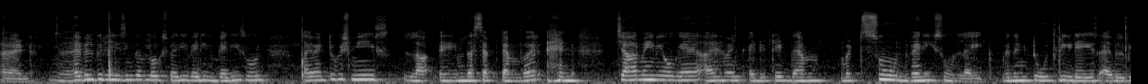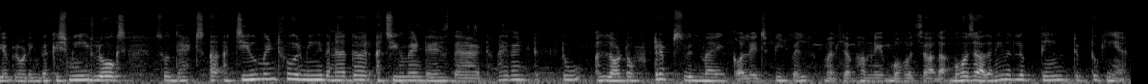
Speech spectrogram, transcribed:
and uh, i will be releasing the vlogs very very very soon i went to kashmir in the september and चार महीने हो गए I haven't edited them but soon very soon like within two three days I will be uploading the Kashmir vlogs so that's a achievement for me another achievement is that I went to a lot of trips with my college people मतलब हमने बहुत ज़्यादा बहुत ज़्यादा नहीं मतलब तीन ट्रिप तो किए हैं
